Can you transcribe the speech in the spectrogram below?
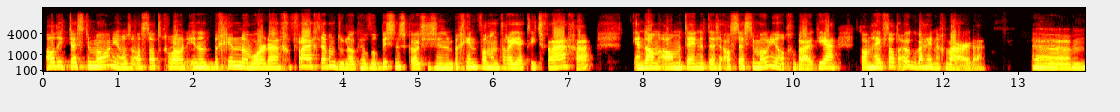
al die testimonials, als dat gewoon in het begin worden gevraagd, hè, want doen ook heel veel business coaches in het begin van een traject iets vragen. En dan al meteen het als testimonial gebruiken, ja, dan heeft dat ook weinig waarde. Ehm,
